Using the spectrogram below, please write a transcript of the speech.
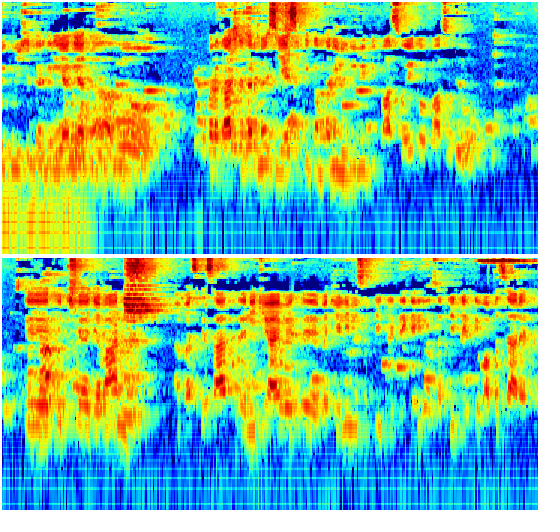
रिक्वेशन करके लिया गया था। वो प्रकाश नगर में सी एस की कंपनी लगी हुई थी पाँच सौ एक और पाँच सौ दो। उसके कुछ जवान बस के साथ नीचे आए हुए थे, बचेली में सब्ज़ी खरीदने के लिए और सब्ज़ी खरीद के वापस जा रहे थे।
